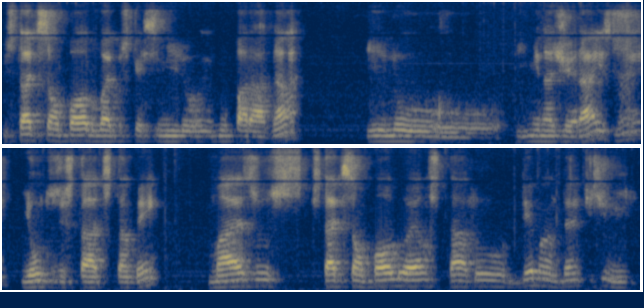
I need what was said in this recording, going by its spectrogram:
O estado de São Paulo vai buscar esse milho no Paraná e no em Minas Gerais, né? E outros estados também mas o estado de São Paulo é um estado demandante de milho.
